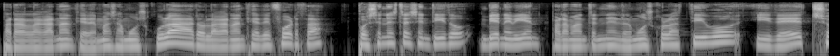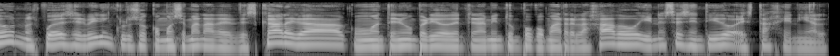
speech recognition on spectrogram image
para la ganancia de masa muscular o la ganancia de fuerza, pues en este sentido viene bien para mantener el músculo activo y de hecho nos puede servir incluso como semana de descarga, como mantener un periodo de entrenamiento un poco más relajado y en este sentido está genial.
